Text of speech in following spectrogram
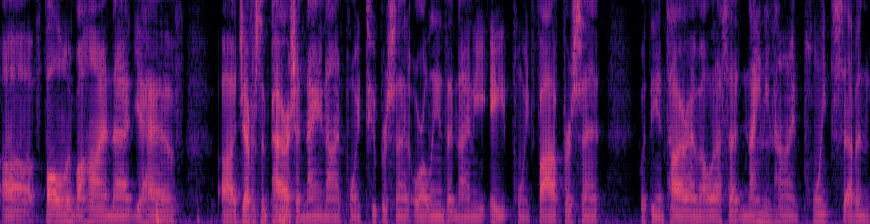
Uh, following behind that, you have uh, Jefferson Parish at 99.2%, Orleans at 98.5%, with the entire MLS at 99.7%.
